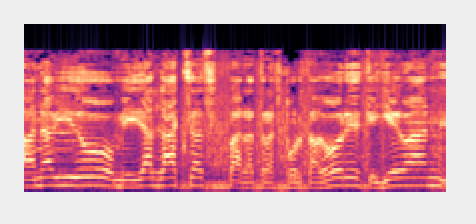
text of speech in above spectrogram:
han habido medidas laxas para transportadores que llevan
